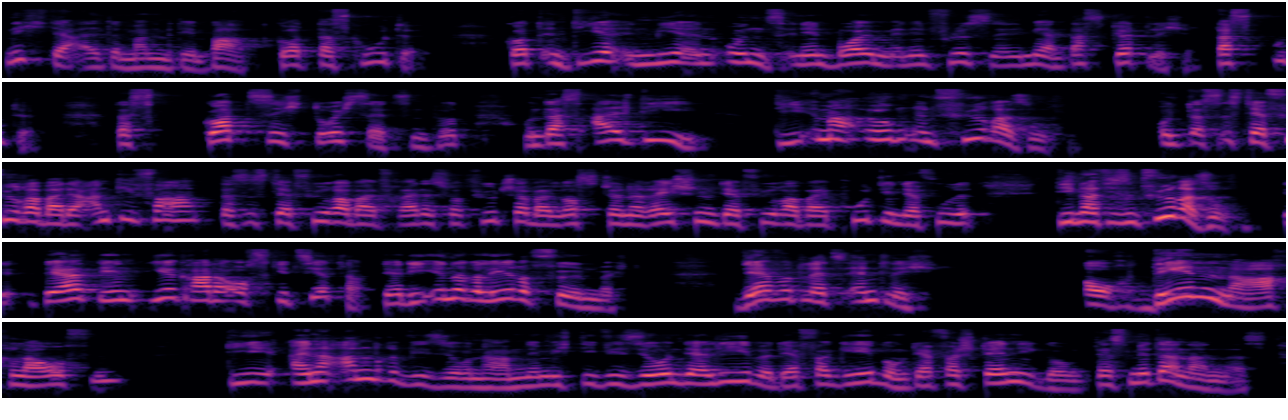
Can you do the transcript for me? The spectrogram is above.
nicht der alte Mann mit dem Bart, Gott das Gute, Gott in dir, in mir, in uns, in den Bäumen, in den Flüssen, in den Meeren, das Göttliche, das Gute, dass Gott sich durchsetzen wird und dass all die, die immer irgendeinen Führer suchen, und das ist der Führer bei der Antifa, das ist der Führer bei Fridays for Future, bei Lost Generation, der Führer bei Putin, der Führer, die nach diesem Führer suchen, der, den ihr gerade auch skizziert habt, der die innere Leere füllen möchte, der wird letztendlich auch denen nachlaufen, die eine andere Vision haben, nämlich die Vision der Liebe, der Vergebung, der Verständigung, des Miteinanders.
